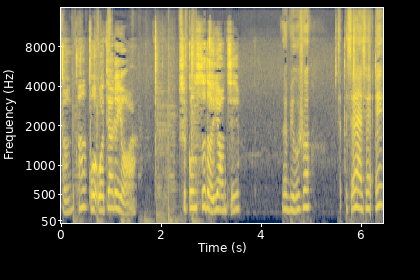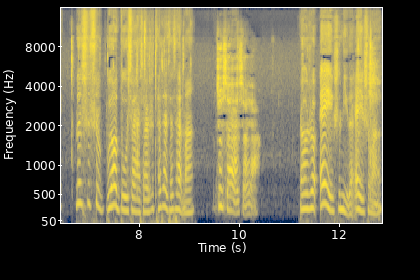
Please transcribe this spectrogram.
等啊，我我家里有啊，是公司的样机。那比如说，小雅小哎，那是是不要读小雅小雅，是彩彩彩彩吗？就小雅小雅。然后说 A 是你的 A 是吗？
